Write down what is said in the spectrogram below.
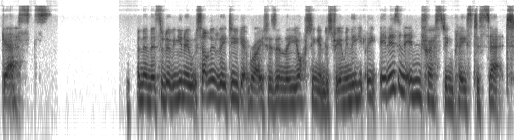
guests. And then there's sort of, you know, something that they do get right is in the yachting industry. I mean, the, it is an interesting place to set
